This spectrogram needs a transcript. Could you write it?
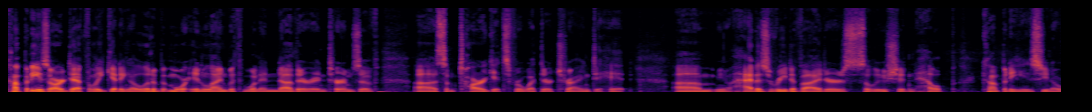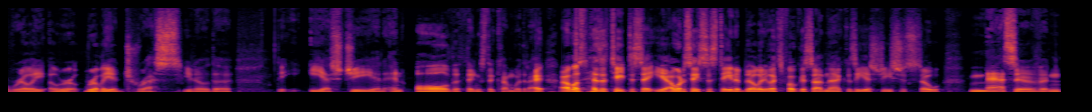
companies are definitely getting a little bit more in line with one another in terms of uh, some targets for what they're trying to hit um, you know how does redivider's solution help companies you know really really address you know the the ESG and, and all the things that come with it. I, I almost hesitate to say, yeah, I want to say sustainability. Let's focus on that because ESG is just so massive. And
